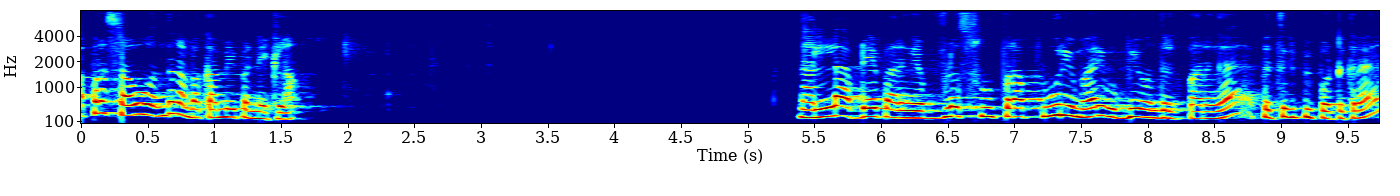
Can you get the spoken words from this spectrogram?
அப்புறம் ஸ்டவ் வந்து நம்ம கம்மி பண்ணிக்கலாம். நல்லா அப்படியே பாருங்கள் எவ்வளோ சூப்பராக பூரி மாதிரி உப்பி வந்திருக்கு பாருங்கள் இப்போ திருப்பி போட்டுக்கிறேன்.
